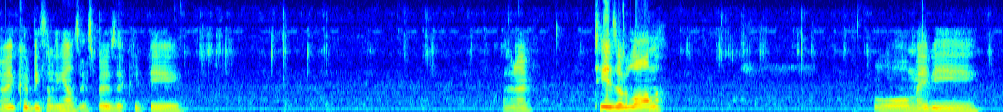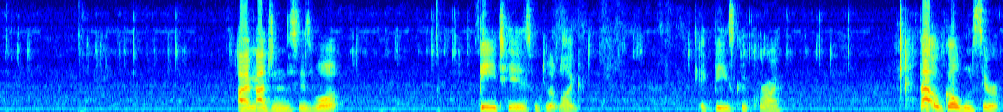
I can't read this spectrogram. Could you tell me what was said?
I mean, it could be something else, I suppose. It could be... I don't know. Tears of a llama? Or maybe... I imagine this is what bee tears would look like. If bees could cry. That or golden syrup.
